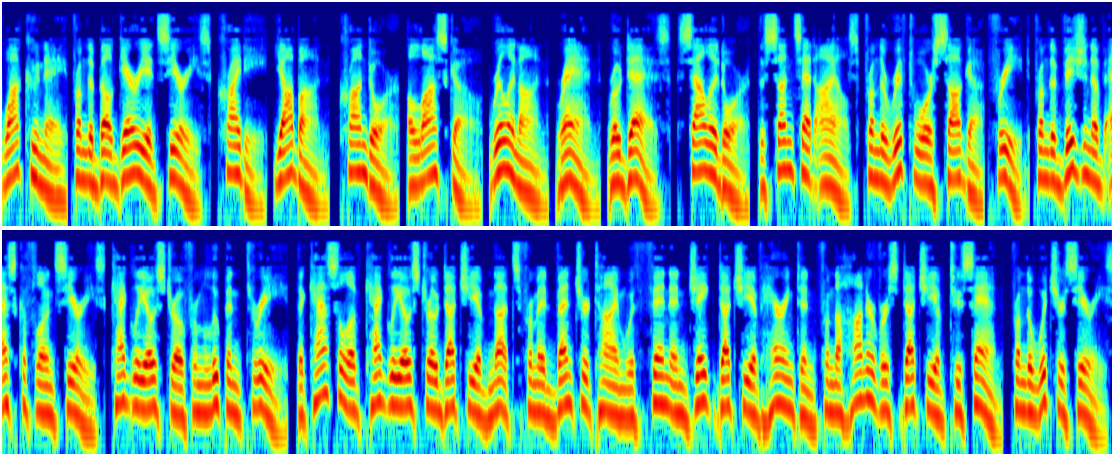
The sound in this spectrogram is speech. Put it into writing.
Wacune from the Belgariad series Crydee, Yabon, Krondor, Alasko, Rillanon, Ran, Rodez, Salador, the Sunset Isles from the Rift War saga Freed from the Vision of Escaflowne series Cagliostro from Lupin III, the Castle of Cagliostro Duchy of Nuts from Adventure Time with Finn and Jake Duchy of Harrington from the Honorverse Duchy of Toussaint, from the Witcher series.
